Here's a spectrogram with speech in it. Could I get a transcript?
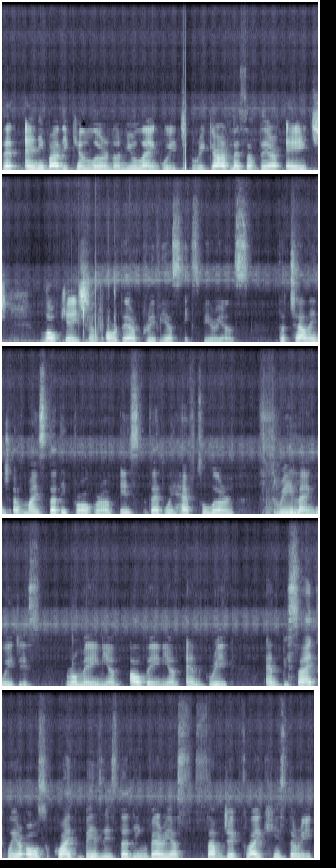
that anybody can learn a new language, regardless of their age, location, or their previous experience. The challenge of my study program is that we have to learn three languages Romanian, Albanian, and Greek. And besides, we are also quite busy studying various subjects like history,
